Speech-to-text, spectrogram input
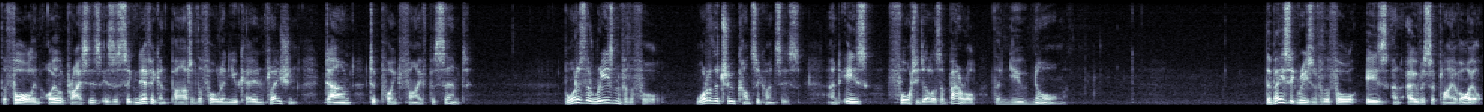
The fall in oil prices is a significant part of the fall in UK inflation, down to 0.5%. But what is the reason for the fall? What are the true consequences? And is $40 a barrel the new norm? The basic reason for the fall is an oversupply of oil.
